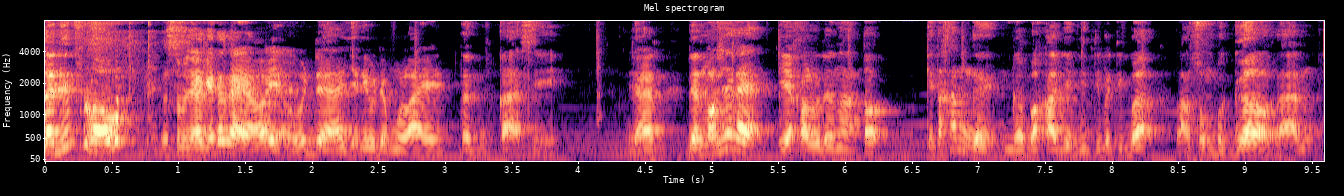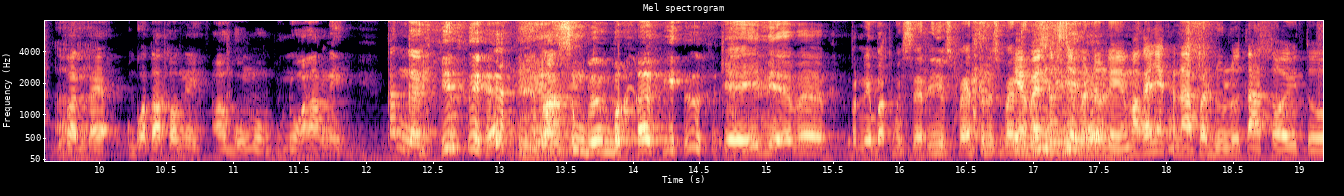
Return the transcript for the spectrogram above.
Let it flow. Terus semenjak itu kayak oh ya udah, jadi udah mulai terbuka sih. Dan dan maksudnya kayak ya kalau udah nato kita kan nggak nggak bakal jadi tiba-tiba langsung begal kan bukan kayak gua tato nih ah gua mau bunuh orang nih kan nggak gitu ya langsung bebal gitu Kayak ini apa penembak misterius Petrus Ya Petrus. Petrus zaman dulu ya, makanya kenapa dulu tato itu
